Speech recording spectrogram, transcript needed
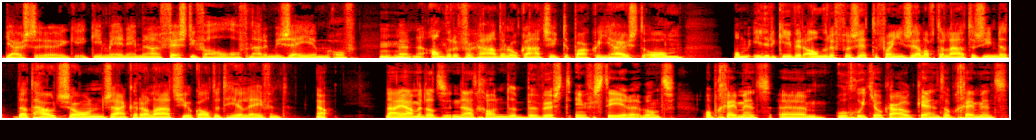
juist een keer meenemen naar een festival of naar een museum of mhm. een andere vergaderlocatie te pakken. Juist om om iedere keer weer andere facetten van jezelf te laten zien. Dat, dat houdt zo'n zakenrelatie ook altijd heel levend. Nou ja, maar dat is inderdaad gewoon bewust investeren. Want op een gegeven moment, ehm, hoe goed je elkaar ook kent, op een gegeven moment,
